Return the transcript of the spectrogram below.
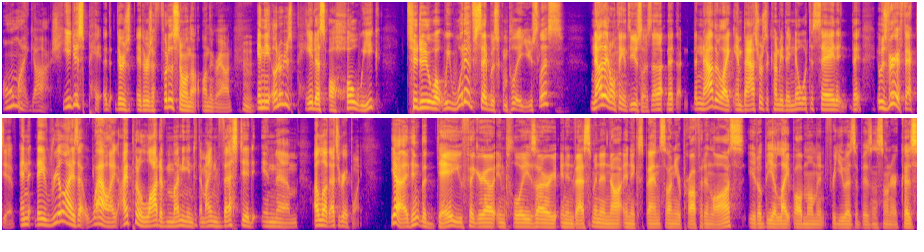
"Oh my gosh, he just paid." There's there's a foot of snow on the on the ground, hmm. and the owner just paid us a whole week to do what we would have said was completely useless. Now they don't think it's useless. Now- they're like ambassadors of the company. They know what to say. They, they, it was very effective, and they realize that wow, like I put a lot of money into them. I invested in them. I love that's a great point. Yeah, I think the day you figure out employees are an investment and not an expense on your profit and loss, it'll be a light bulb moment for you as a business owner. Because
